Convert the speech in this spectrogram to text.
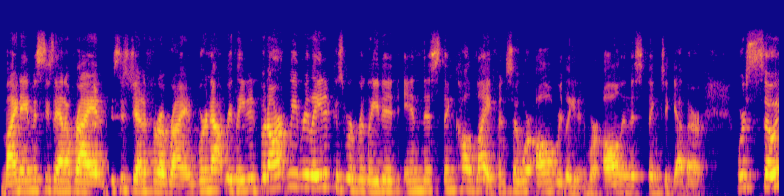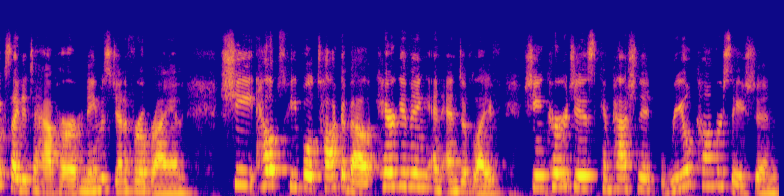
my name is Suzanne O'Brien. This is Jennifer O'Brien. We're not related, but aren't we related? Because we're related in this thing called life. And so we're all related. We're all in this thing together. We're so excited to have her. Her name is Jennifer O'Brien. She helps people talk about caregiving and end of life. She encourages compassionate, real conversation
